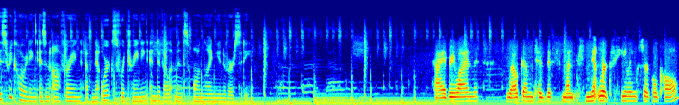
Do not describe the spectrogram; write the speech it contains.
This recording is an offering of Networks for Training and Development's online university. Hi, everyone. Welcome to this month's Networks Healing Circle call.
